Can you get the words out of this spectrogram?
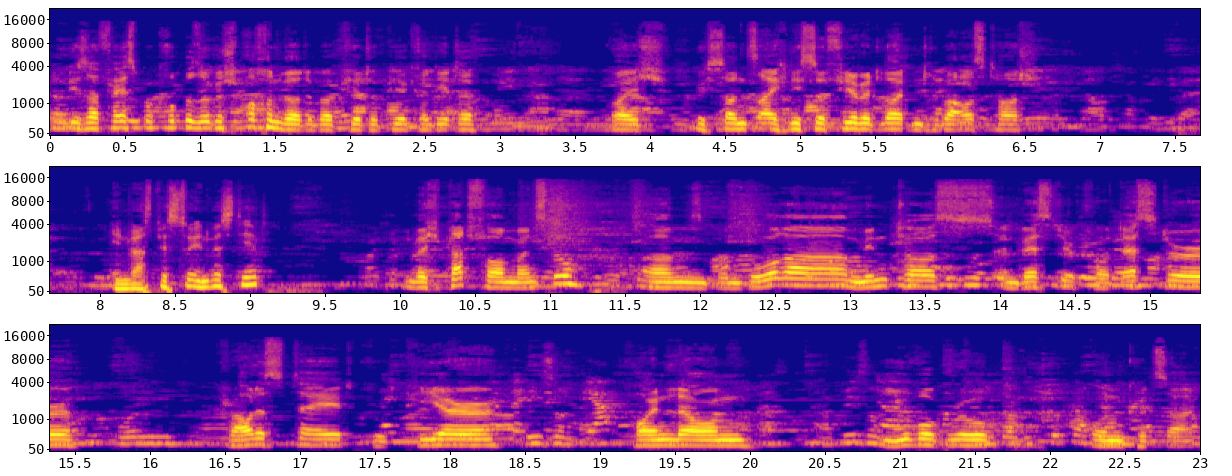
in dieser Facebook-Gruppe so gesprochen wird über Peer-to-Peer-Kredite. Weil ich mich sonst eigentlich nicht so viel mit Leuten drüber austausche. In was bist du investiert? In welche Plattform meinst du? Ähm, Bondora, Mintos, Investio, Crowdester, Crowdestate, Groupier, CoinLoan, Juvo Group und Kützal.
